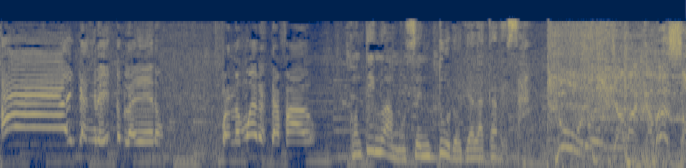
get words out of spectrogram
¡Ay, cangrejito playero! Cuando muera estafado. Continuamos en Duro y a la cabeza. Duro ya la cabeza.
